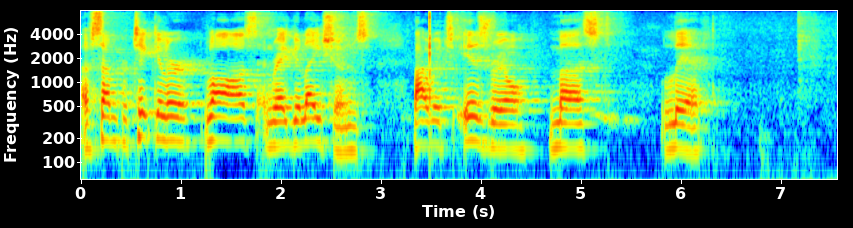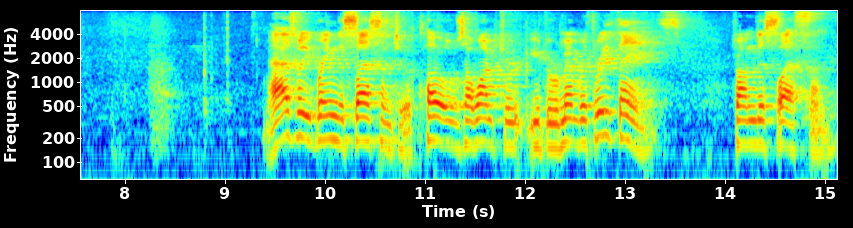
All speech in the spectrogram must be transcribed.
of some particular laws and regulations by which Israel must live. As we bring this lesson to a close, I want to, you to remember three things from this lesson.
